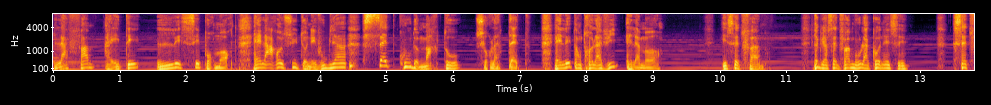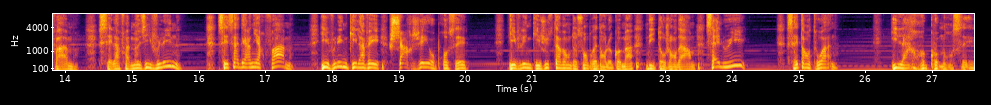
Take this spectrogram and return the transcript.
La femme a été laissée pour morte. Elle a reçu, tenez-vous bien, sept coups de marteau sur la tête. Elle est entre la vie et la mort. Et cette femme Eh bien, cette femme, vous la connaissez. Cette femme, c'est la fameuse Yveline. C'est sa dernière femme. Yveline qui l'avait chargée au procès. Yveline qui, juste avant de sombrer dans le coma, dit aux gendarmes, c'est lui, c'est Antoine. Il a recommencé.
